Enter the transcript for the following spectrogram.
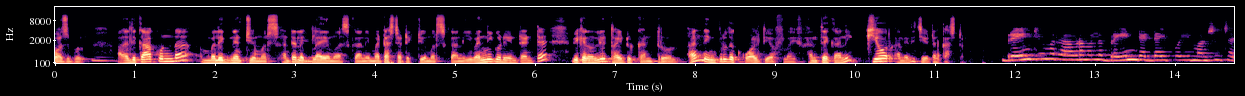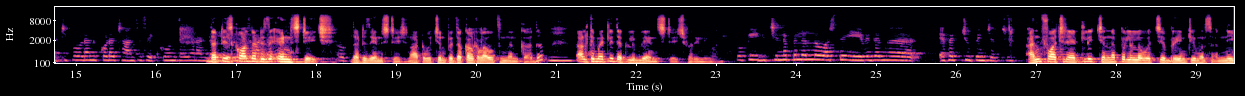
పాసిబుల్ అది కాకుండా మెలిగ్నెంట్ ట్యూమర్స్ అంటే లైక్ గ్లయోమాస్ కానీ మెటాస్టాటిక్ ట్యూమర్స్ కానీ ఇవన్నీ కూడా ఏంటంటే we can only try to control and improve the quality of life అంతేకాని క్యూర్ అనేది చేయడం కష్టం బ్రెయిన్ ట్యూమర్ రావడం వల్ల బ్రెయిన్ డెడ్ అయిపోయి మనుషులు చచ్చిపోవడానికి కూడా ఛాన్సెస్ ఎక్కువ ఉంటాయి. That is call that is? End stage that is end stage not వచ్చిన ప్రతి ఒక్కరికి అలా అవుతుందని కాదు. Ultimately that will be end stage for anyone ఇది చిన్నపిల్లల్లో వస్తే ఏ విధంగా ఎఫెక్ట్ చూపించవచ్చు అన్ఫార్చునేట్లీ చిన్నపిల్లల్లో వచ్చే బ్రెయిన్ ట్యూమర్స్ అన్నీ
